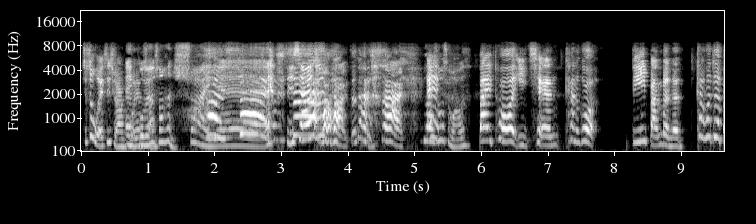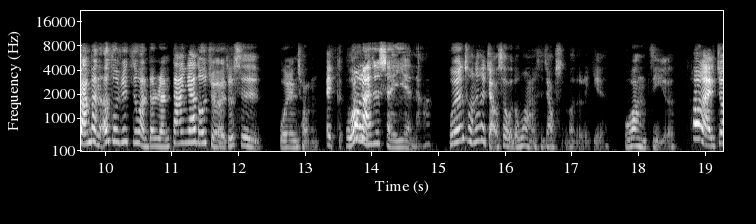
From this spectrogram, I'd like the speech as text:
就是我也是喜欢柏原崇，很帅耶，很帅，你现在 真的很帅。哎，说什么？拜托，以前看过第一版本的，看过这个版本的《恶作剧之吻》的人，大家应该都觉得就是柏原崇。哎，后来是谁演啊？柏原崇那个角色我都忘了是叫什么了耶，我忘记了。后来就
